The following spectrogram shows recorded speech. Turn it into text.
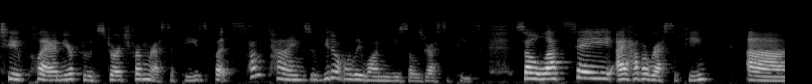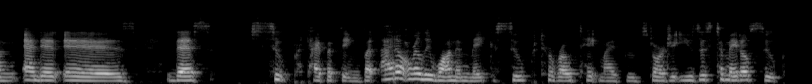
to plan your food storage from recipes, but sometimes we don't really want to use those recipes. So let's say I have a recipe um, and it is this soup type of thing. But I don't really want to make soup to rotate my food storage. It uses tomato soup,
